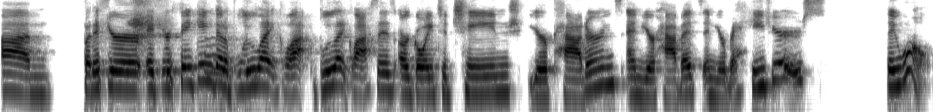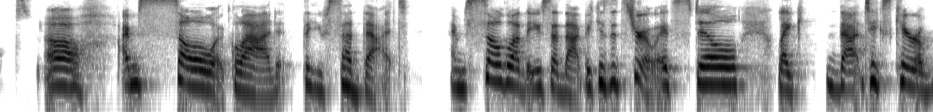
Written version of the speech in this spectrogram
Um, but if you're if you're thinking that a blue light gla- blue light glasses are going to change your patterns and your habits and your behaviors, they won't. Oh, I'm so glad that you said that. I'm so glad that you said that because it's true. It's still like that takes care of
